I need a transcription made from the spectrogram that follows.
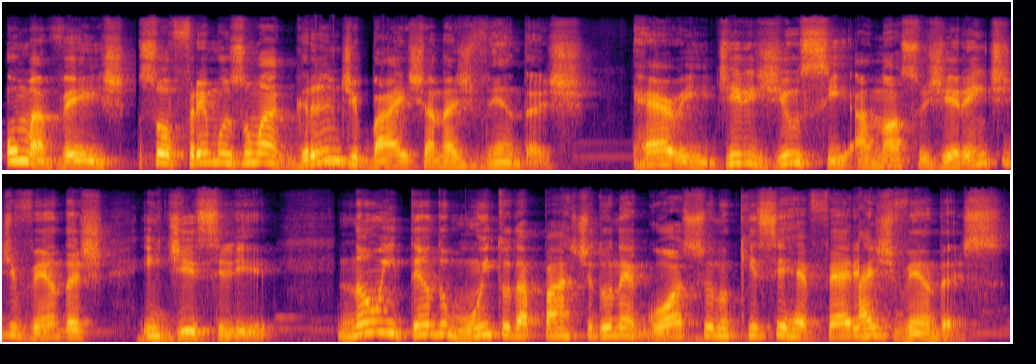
Uma vez sofremos uma grande baixa nas vendas. Harry dirigiu-se a nosso gerente de vendas e disse-lhe: Não entendo muito da parte do negócio no que se refere às vendas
